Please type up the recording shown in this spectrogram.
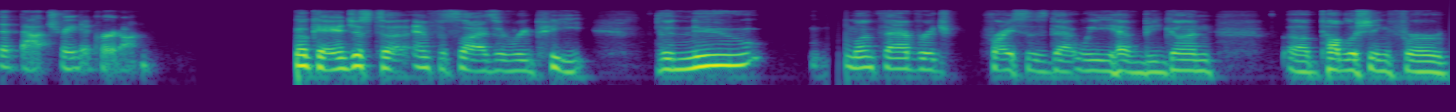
that that trade occurred on. Okay, and just to emphasize or repeat, the new month average prices that we have begun uh, publishing for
